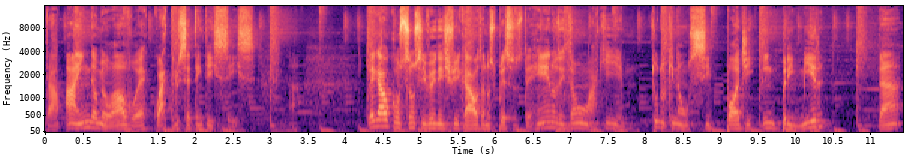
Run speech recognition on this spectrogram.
tá? Ainda o meu alvo é 476. Legal, construção civil identifica alta nos preços dos terrenos, então aqui tudo que não se pode imprimir tá,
